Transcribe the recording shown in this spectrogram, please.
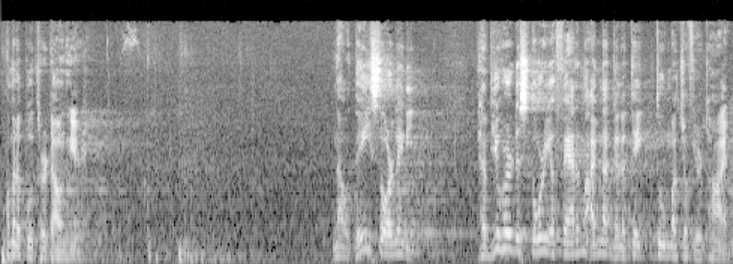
I'm gonna put her down here. Now, they saw Our Lady. Have you heard the story of Fatima? I'm not gonna take too much of your time.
